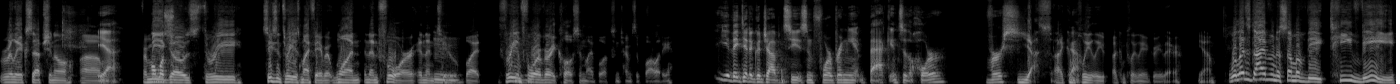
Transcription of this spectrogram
really exceptional. Um, yeah. For me, Almost- it goes three. Season three is my favorite. One, and then four, and then two. But three and Mhm. four are very close in my books in terms of quality. Yeah, they did a good job in season four bringing it back into the horror verse. Yes, I completely, I completely agree there. Yeah. Well, let's dive into some of the TV.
